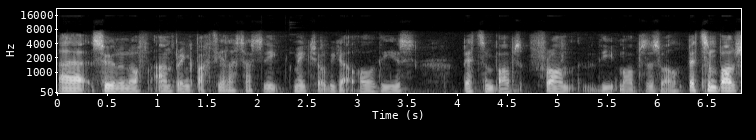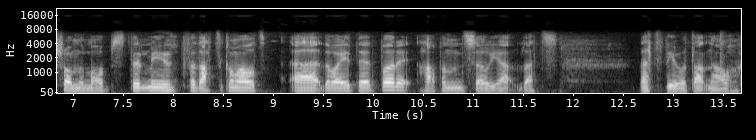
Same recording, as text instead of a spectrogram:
uh, soon enough and bring it back to you. Let's actually make sure we get all of these bits and bobs from the mobs as well. Bits and bobs from the mobs. Didn't mean for that to come out uh, the way it did, but it happened. So yeah, let's let's deal with that now.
